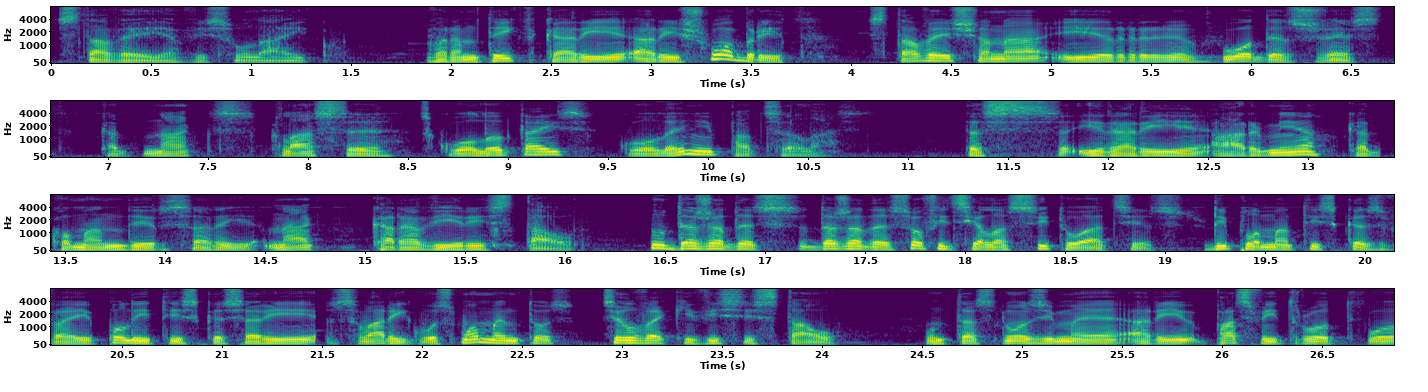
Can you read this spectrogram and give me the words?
stāvēja visu laiku. Varam teikt, ka arī, arī šobrīd stāvēšana ir godas žests, kad nakts klase skolotājs, skolēni pacelās. Tas ir arī armija, kad komandieris arī nāk karavīri stāv. Nu, dažādas, dažādas oficiālās situācijas, diplomātiskas vai politiskas, arī svarīgos momentos cilvēki visi stāv. Un tas nozīmē arī pasvītrot to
